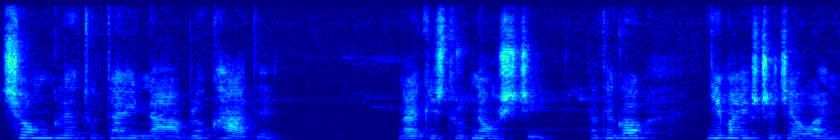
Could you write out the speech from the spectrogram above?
ciągle tutaj na blokady, na jakieś trudności. Dlatego nie ma jeszcze działań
